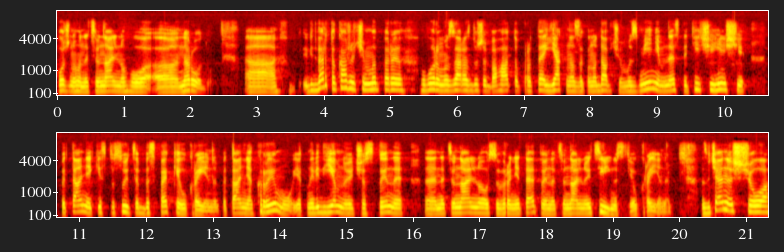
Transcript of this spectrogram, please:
кожного національного народу. Відверто кажучи, ми переговоримо зараз дуже багато про те, як на законодавчому зміні внести ті чи інші питання, які стосуються безпеки України, питання Криму як невід'ємної частини е, національного суверенітету і національної цільності України. Звичайно, що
